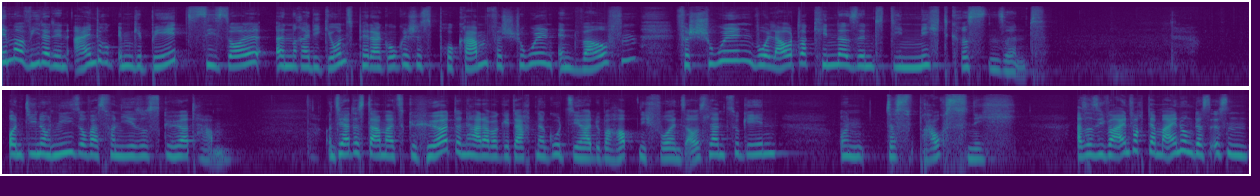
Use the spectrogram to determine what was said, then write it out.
immer wieder den Eindruck im Gebet, sie soll ein religionspädagogisches Programm für Schulen entwerfen, für Schulen, wo lauter Kinder sind, die nicht Christen sind und die noch nie sowas von Jesus gehört haben. Und sie hat es damals gehört und hat aber gedacht, na gut, sie hat überhaupt nicht vor, ins Ausland zu gehen und das braucht es nicht. Also sie war einfach der Meinung, das ist ein,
